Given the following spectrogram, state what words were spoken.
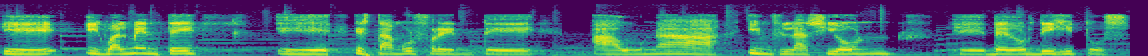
igualmente, estamos frente a una inflación de dos dígitos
